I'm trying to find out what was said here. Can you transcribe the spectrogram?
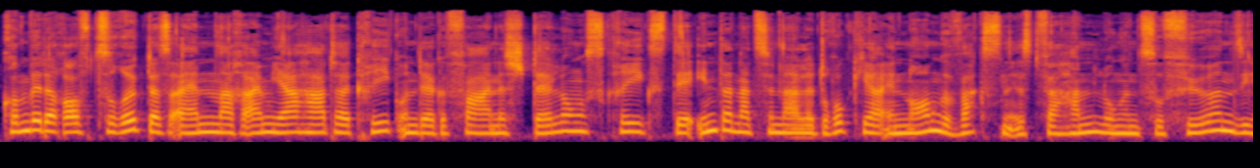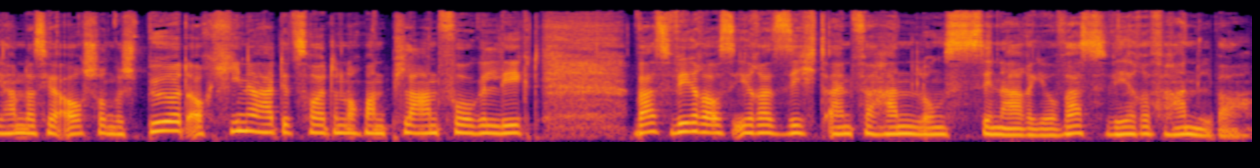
Kommen wir darauf zurück, dass ein, nach einem Jahr harter Krieg und der Gefahr eines Stellungskriegs der internationale Druck ja enorm gewachsen ist, Verhandlungen zu führen. Sie haben das ja auch schon gespürt. Auch China hat jetzt heute noch mal einen Plan vorgelegt. Was wäre aus Ihrer Sicht ein Verhandlungsszenario? Was wäre verhandelbar?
